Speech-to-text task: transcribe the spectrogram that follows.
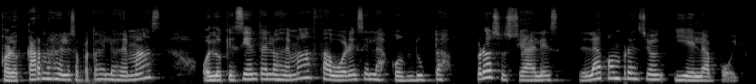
colocarnos en los zapatos de los demás o lo que sienten los demás favorece las conductas prosociales, la comprensión y el apoyo.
